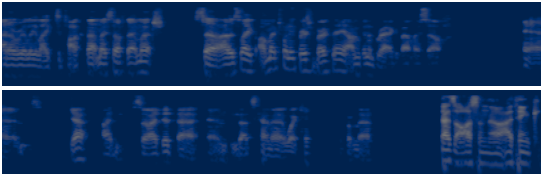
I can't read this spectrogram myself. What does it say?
I don't really like to talk about myself that much. So I was like, on my 21st birthday, I'm gonna brag about myself. And yeah, I so I did that, and that's kind of what came from that. That's awesome, though. I think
